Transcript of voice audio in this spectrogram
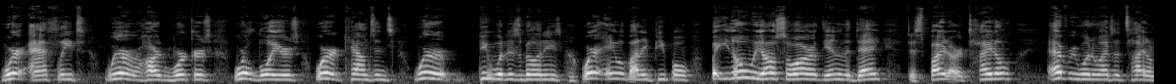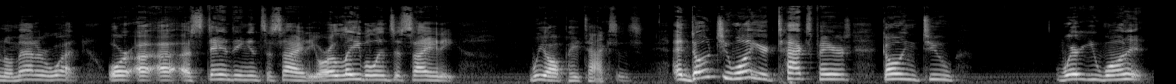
We're athletes, we're hard workers, we're lawyers, we're accountants, we're people with disabilities, we're able bodied people. But you know we also are at the end of the day? Despite our title, everyone who has a title, no matter what, or a, a, a standing in society, or a label in society, we all pay taxes. And don't you want your taxpayers going to where you want it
